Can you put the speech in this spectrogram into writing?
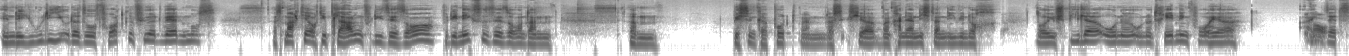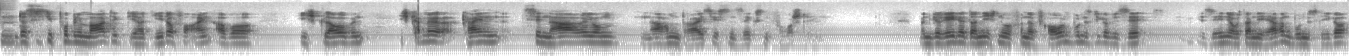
Ende Juli oder so fortgeführt werden muss? Das macht ja auch die Planung für die Saison, für die nächste Saison dann ähm, bisschen kaputt. Das ist ja, man kann ja nicht dann irgendwie noch neue Spieler ohne, ohne Training vorher genau. einsetzen. Das ist die Problematik, die hat jeder Verein, aber ich glaube, ich kann mir kein Szenarium nach dem 30.06. vorstellen. Meine, wir reden ja dann nicht nur von der Frauenbundesliga, wir, se wir sehen ja auch dann die Herrenbundesliga.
